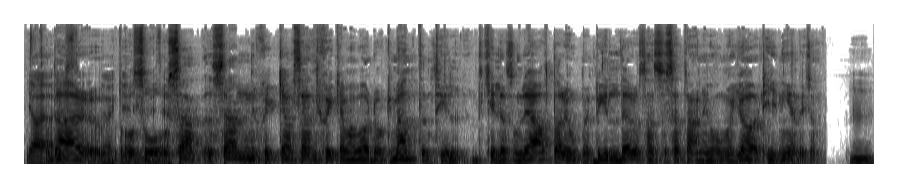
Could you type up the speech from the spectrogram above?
Ja, ja, och, där, och, så. och sen, sen, skickar, sen skickar man Word-dokumenten till killen som layoutar ihop med bilder och sen så sätter han igång och gör tidningen. Liksom. Mm.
